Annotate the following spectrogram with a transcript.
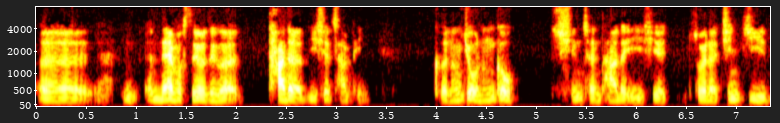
呃，Never Sale 这个它的一些产品，可能就能够形成它的一些所谓的经济，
